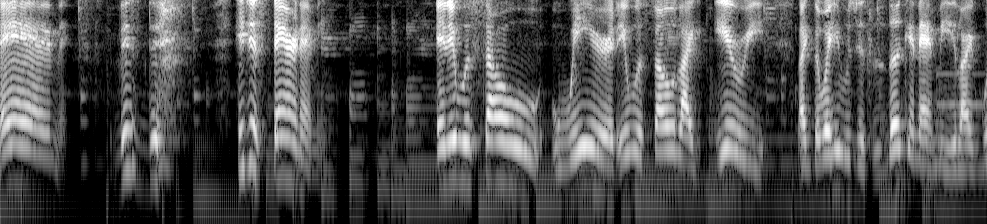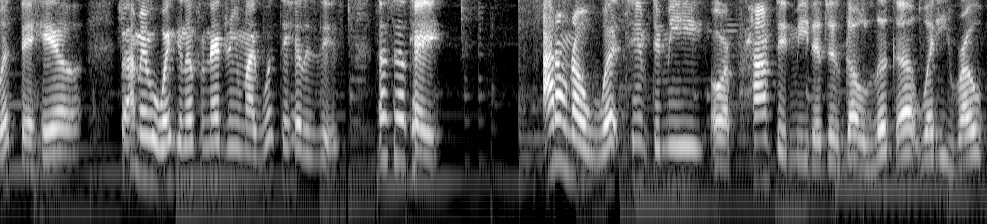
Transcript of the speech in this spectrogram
And this dude, he just staring at me and it was so weird. It was so like eerie, like the way he was just looking at me, like what the hell. So I remember waking up from that dream, like what the hell is this? So I said, okay. I don't know what tempted me or prompted me to just go look up what he wrote.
